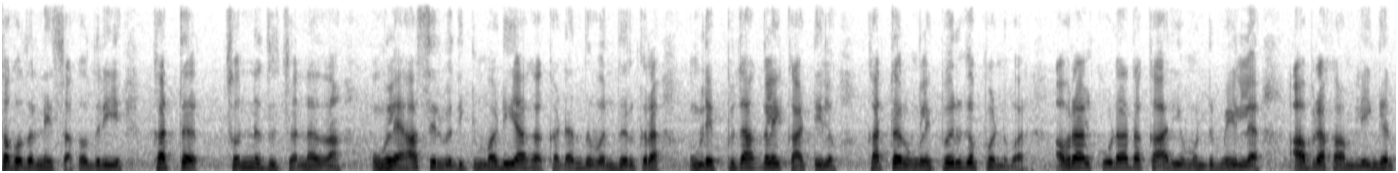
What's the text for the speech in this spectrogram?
சகோதரனே சகோதரியே கர்த்தர் சொன்னது சொன்னது தான் உங்களை ஆசிர்வதிக்கும்படியாக கடந்து வந்திருக்கிற உங்களுடைய பிதாக்களை காட்டிலும் கர்த்தர் உங்களை பெருக பண்ணுவார். அவரால் கூடாத காரியம் ஒன்றுமே இல்லை. ஆப்ரஹாம் லிங்கன்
